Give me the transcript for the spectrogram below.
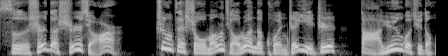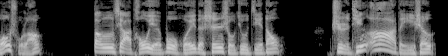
此时的石小二正在手忙脚乱的捆着一只打晕过去的黄鼠狼，当下头也不回的伸手就接刀，只听啊的一声，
